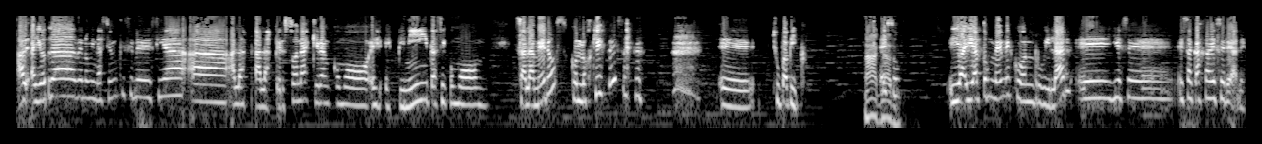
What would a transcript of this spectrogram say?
Hay otra denominación que se le decía a, a, las, a las personas que eran como espinitas, así como salameros con los jefes. eh, chupapico. Ah, claro. Eso. Y hay hartos memes con Rubilar eh, y ese esa caja de cereales.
